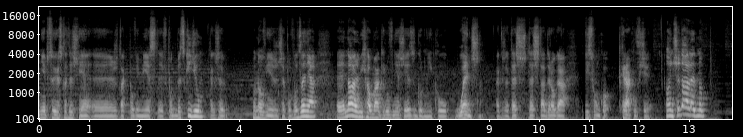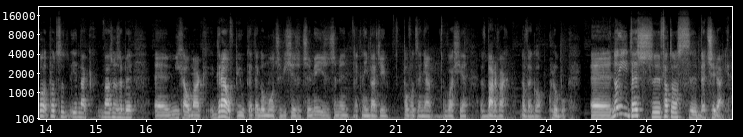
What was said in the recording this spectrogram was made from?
Niepsuj ostatecznie, e, że tak powiem, jest w Podbeskidziu, także ponownie życzę powodzenia. E, No ale Michał Mak również jest w Górniku Łęczno, także też, też ta droga z Wisłą Kraków się kończy, no ale no po, po co jednak ważne, żeby e, Michał Mak grał w piłkę, tego mu oczywiście życzymy i życzymy jak najbardziej powodzenia właśnie w barwach nowego klubu. No i też Fatos Beciraj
